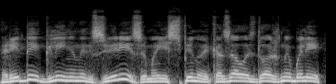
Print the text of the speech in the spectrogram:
Ряды глиняных зверей за моей спиной, казалось, должны были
